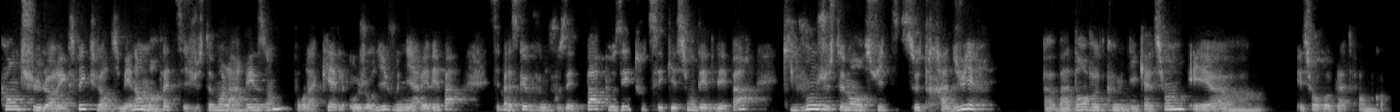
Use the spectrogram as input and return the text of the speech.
quand tu leur expliques, tu leur dis, mais non, mais en fait, c'est justement la raison pour laquelle aujourd'hui, vous n'y arrivez pas. C'est parce que vous ne vous êtes pas posé toutes ces questions dès le départ qui vont justement ensuite se traduire euh, bah, dans votre communication et, euh, et, sur vos plateformes. Quoi.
